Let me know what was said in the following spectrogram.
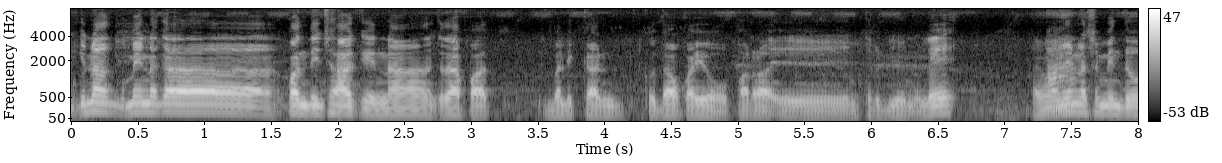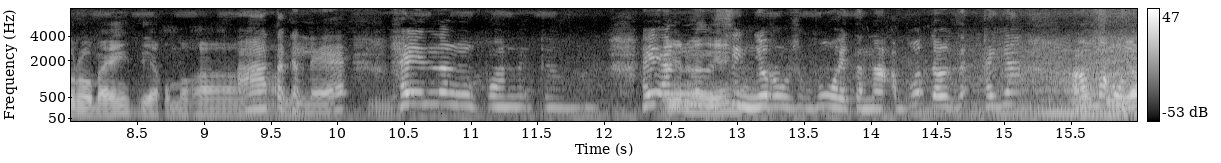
ginag may naga kuan din sa akin na dapat balikan ko daw kayo para i-interview uli. Ay wala Ah. na sa Mindoro ba eh? Di ako maka Ah, ano. tagali. Hay nang kuan ka. Hay ang lang eh. senior buhay ta naabot kaya Ah, mautang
